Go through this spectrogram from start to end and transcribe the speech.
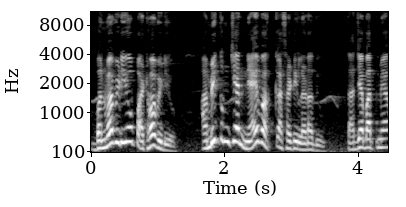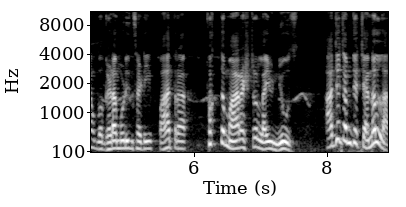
बनवा व्हिडिओ पाठवा व्हिडिओ आम्ही तुमच्या न्याय हक्कासाठी लढा देऊ. ताज्या बातम्या व घडामोडींसाठी पाहत राहा फक्त महाराष्ट्र लाईव्ह न्यूज आजच आमच्या चॅनलला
